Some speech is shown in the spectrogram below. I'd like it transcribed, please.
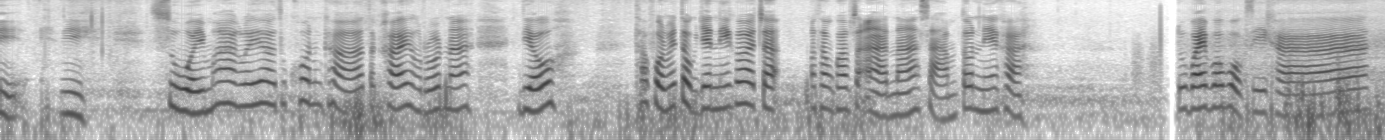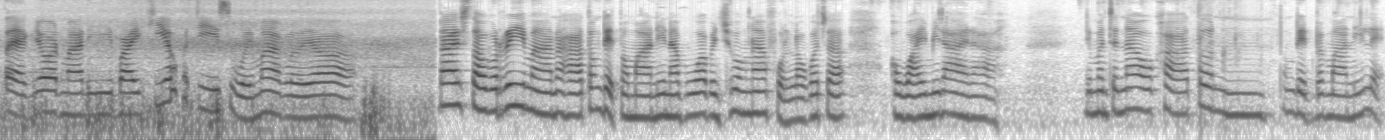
นี่นี่ สวยมากเลยอะทุกคนค่ะตะไคร้ของรถนะ เดี๋ยว ถ้าฝนไม่ตกเย็นนี้ก็จะมาทำความสะอาดนะสามต้นนี้ค่ะ ดูใบบัวบกสิคะแตกยอดมาดีใบเขี้ยวขจีสวยมากเลยอะได้สตรอเบอรี่มานะคะ ต้องเด็ดประมาณนี้นะเพราะว่าเป็นช่วงหน้าฝนเราก็จะเอาไว้ไม่ได้นะคะ เดี๋ยวมันจะเน่าค่ะต้นต้องเด็ดประมาณนี้แหละ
